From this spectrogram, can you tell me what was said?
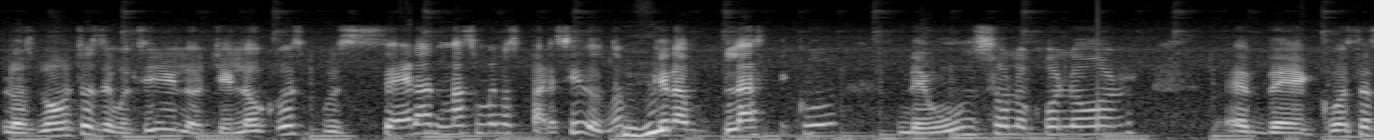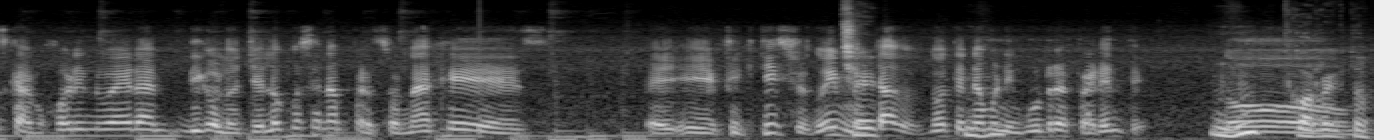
los monstruos de bolsillo y los yelocos, pues eran más o menos parecidos, ¿no? Porque eran plástico de un solo color, de cosas que a lo mejor no eran, digo, los Yelocos eran personajes eh, eh, ficticios, no inventados, no teníamos ningún referente. No, correcto.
